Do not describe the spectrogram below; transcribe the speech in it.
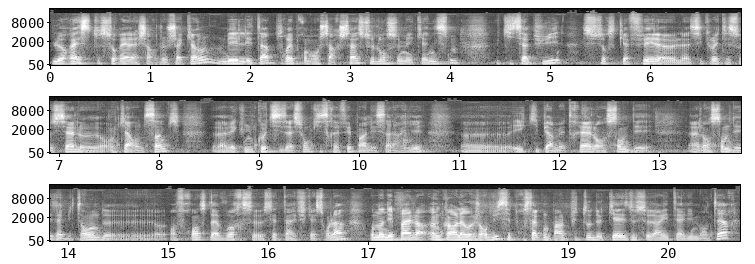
Le reste serait à la charge de chacun, mais l'État pourrait prendre en charge ça selon ce mécanisme qui s'appuie sur ce qu'a fait la, la sécurité sociale en 45, avec une cotisation qui serait faite par les salariés et qui permettrait à l'ensemble des, habitants en France d'avoir cette tarification-là. On n'en est pas encore là aujourd'hui, c'est pour ça qu'on parle plutôt de caisse de solidarité alimentaire,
